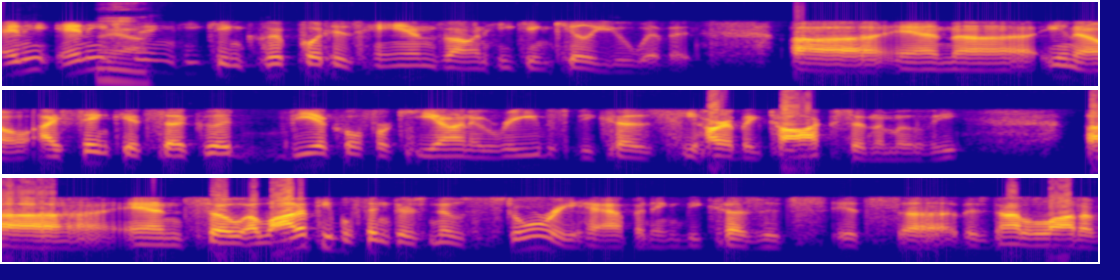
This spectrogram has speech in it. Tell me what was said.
any anything he can put his hands on. He can kill you with it. Uh, and uh, you know I think it's a good vehicle for Keanu Reeves because he hardly talks in the movie. Uh, and so a lot of people think there's no story happening because it's it's uh, there's not a lot of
